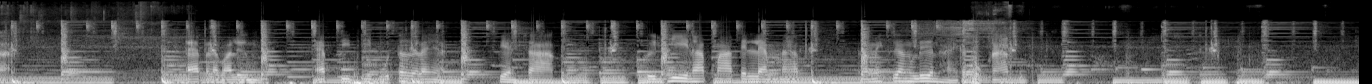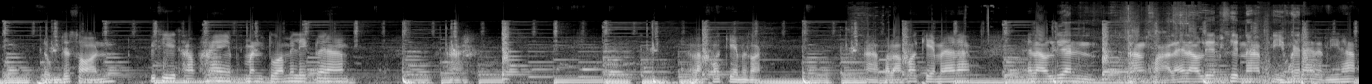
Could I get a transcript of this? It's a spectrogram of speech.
าแอปอะไรวะลืมแอป GT Booster อะไรเนี่ย เปลี่ยนจากพื้นที่นะครับมาเป็นแรมนะครับำให้เครื่องลื่นหายกระตุกนะครับเดี๋ยวผมจะสอนวิธีทำให้มันตัวไม่เล็กด้วยนะครับอะเราเข้าเกมไปก่อน อ่าพอเราเข้าเกมมาแล้วนะครับ ให้เราเลื่อนทางขวาแล้วให้เราเลื่อนขึ้นนะครับหนีไม่ได้แบบนี้นะครับ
